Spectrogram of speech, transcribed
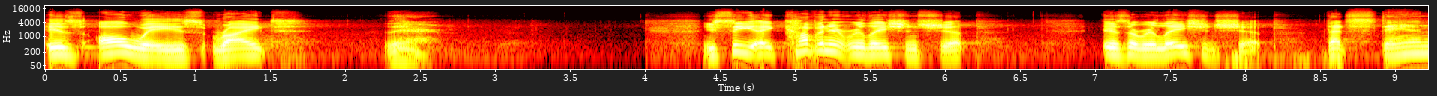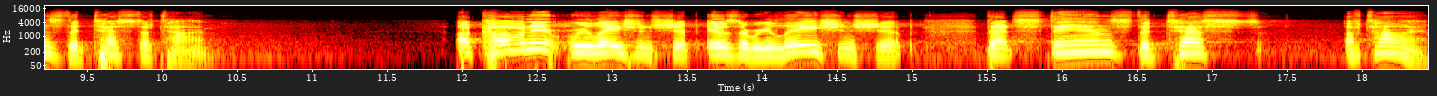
is always right there? You see, a covenant relationship is a relationship that stands the test of time. A covenant relationship is a relationship that stands the test of time.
